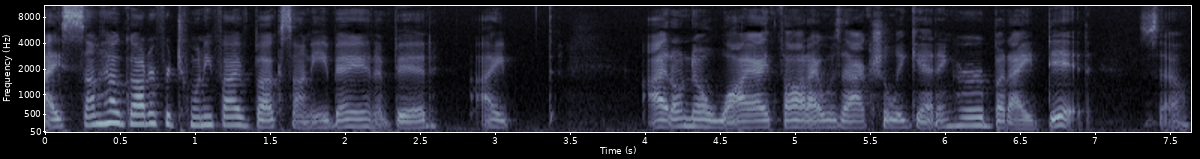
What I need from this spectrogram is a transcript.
I somehow got her for 25 bucks on eBay in a bid. I I don't know why I thought I was actually getting her, but I did. So,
